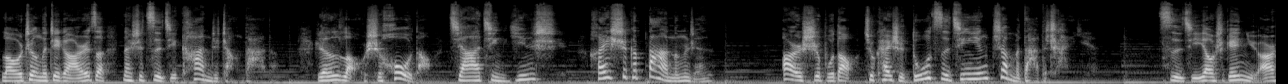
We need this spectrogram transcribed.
老郑的这个儿子那是自己看着长大的。人老实厚道，家境殷实，还是个大能人。二十不到就开始独自经营这么大的产业，自己要是给女儿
